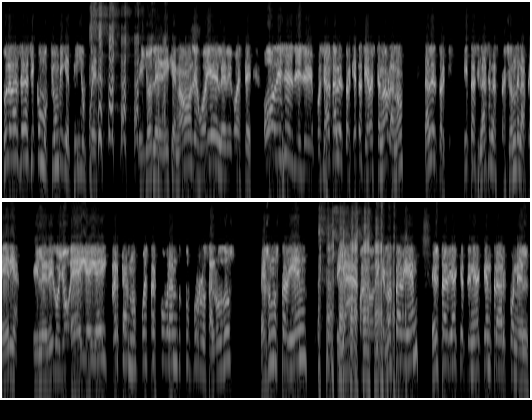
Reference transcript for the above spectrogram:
tú le vas a hacer así como que un billetillo, pues. y yo le dije, no, le digo, oye, le digo, este, oh, dice, dice, pues ya sale el tuerquita, si ya ves que no habla, ¿no? Sale el tuerquita si le hace la expresión de la feria. Y le digo yo, ey, ey, ey, tuercas, no puedes estar cobrando tú por los saludos. Eso no está bien. Y ya cuando dije no está bien, él sabía que tenía que entrar con él,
